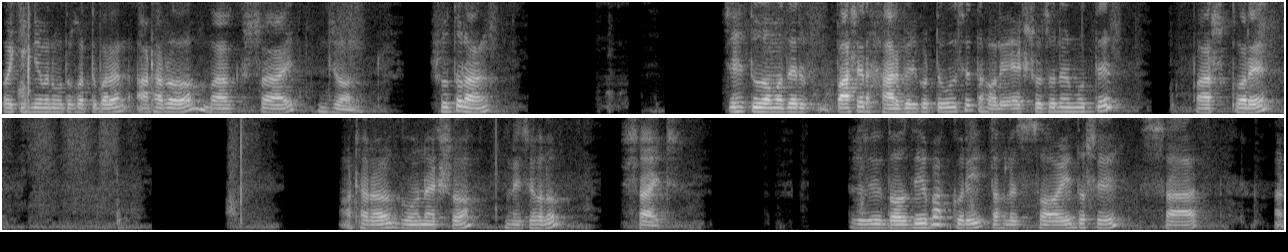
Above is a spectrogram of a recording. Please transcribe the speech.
ঐকিক নিয়মের মতো করতে পারেন। আঠারো ভাগ ষাট জন। সুতরাং যেহেতু আমাদের পাশের হার বের করতে বলছে, তাহলে একশো জনের মধ্যে পাস করে আঠারো গুণ একশো, নিচে হলো ষাট। যদি দশ দিয়ে ভাগ করি, তাহলে ছয় দশে সাত আর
